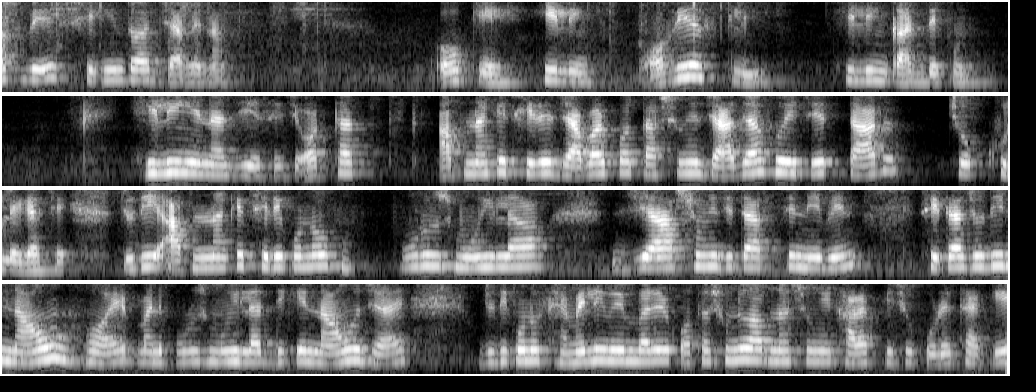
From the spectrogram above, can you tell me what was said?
আসবে, সে কিন্তু আর যাবে না। Okay healing obviously healing card দেখুন। হিলিং এনার্জি এসেছে। অর্থাৎ আপনাকে ছেড়ে যাবার পর তার সঙ্গে যা যা হয়েছে তার চোখ খুলে গেছে। যদি আপনাকে ছেড়ে কোনো পুরুষ, মহিলা যার সঙ্গে যেটা আসছে নেবেন, সেটা যদি নাও হয় মানে পুরুষ, মহিলার দিকে নাও যায়, যদি কোনো ফ্যামিলি মেম্বারের কথা শুনেও আপনার সঙ্গে খারাপ কিছু করে থাকে,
